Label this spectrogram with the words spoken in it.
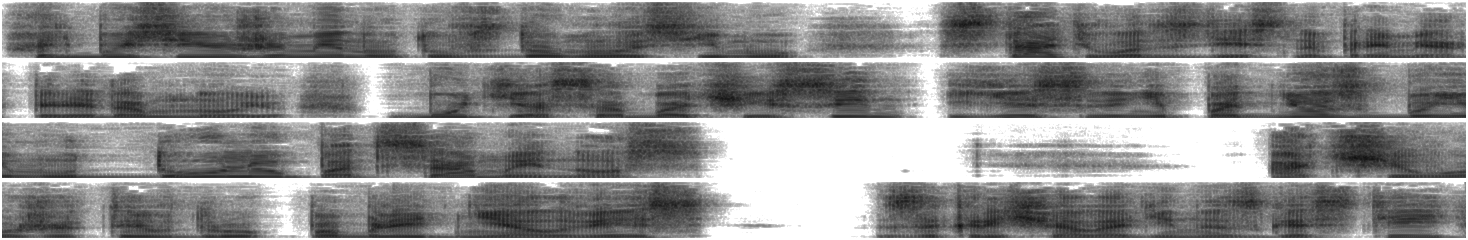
Хоть бы сию же минуту вздумалось ему стать вот здесь, например, передо мною, будь я собачий сын, если не поднес бы ему дулю под самый нос. Отчего же ты вдруг побледнел весь? — закричал один из гостей,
